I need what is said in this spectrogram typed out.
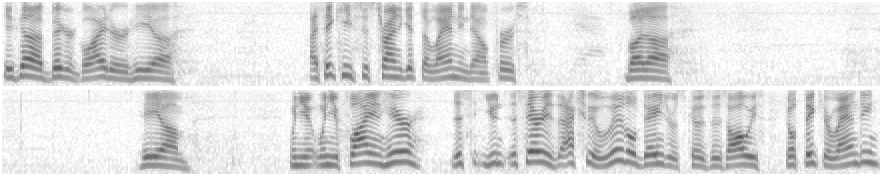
he's got a bigger glider. He uh I think he's just trying to get the landing down first. Yeah. But uh he um when you when you fly in here, this you this area is actually a little dangerous because there's always you'll think you're landing,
